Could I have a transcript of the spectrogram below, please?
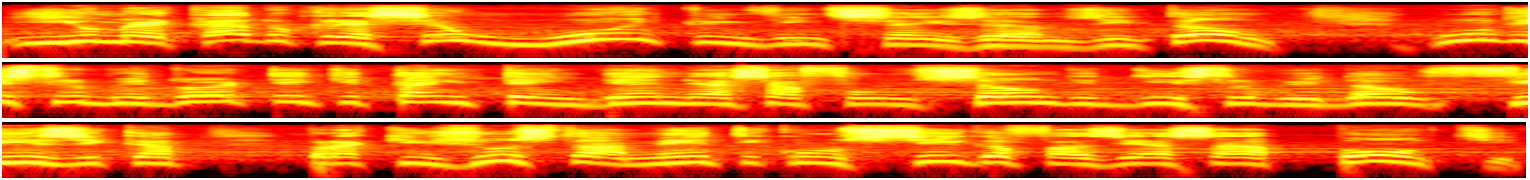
E o mercado cresceu muito em 26 anos. Então, um distribuidor tem que estar tá entendendo essa função de distribuição física para que justamente consiga fazer essa ponte,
